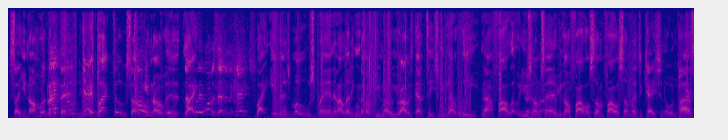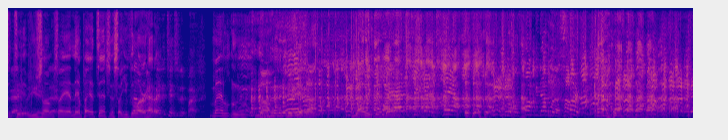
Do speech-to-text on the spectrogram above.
so you know I'm looking Black at that. too? Yeah, black too. So Oh. you know, it, That's like what they want us at in the cage. like even his moves, man, and I let him know, you know, you always got to teach him. You got to lead, not follow. You see what I'm right. saying? If you're gonna follow something, follow something educational and positive. Exactly, You see what I'm exactly. saying? Then pay attention so you can Sound learn how to. Paying attention to the pipe. Man, mm, No, he did not. No, he did not. was walking with a.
